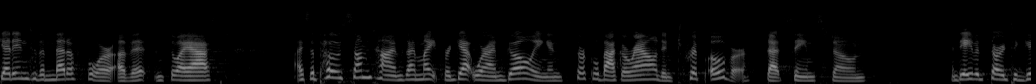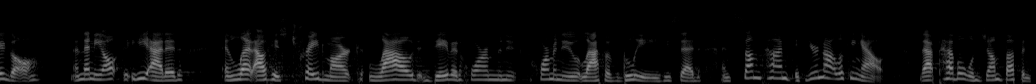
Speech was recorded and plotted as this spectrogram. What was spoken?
get into the metaphor of it, and so I asked, I suppose sometimes I might forget where I'm going and circle back around and trip over that same stone. And David started to giggle. And then he, he added, and let out his trademark loud David Hormanu laugh of glee. He said, And sometimes, if you're not looking out, that pebble will jump up and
